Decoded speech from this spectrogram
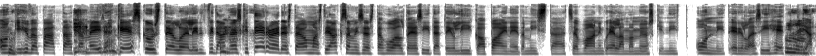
onkin hyvä päättää tämä meidän keskustelu. Eli nyt pitää myöskin terveydestä ja omasta jaksamisesta huolta ja siitä, että ei ole liikaa paineita mistään. Että se vaan niin kuin elämä myöskin niitä, on niitä erilaisia hetkiä. Mm.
